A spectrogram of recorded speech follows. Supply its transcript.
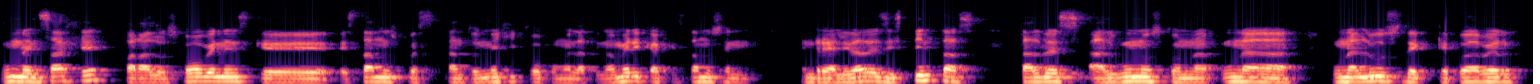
un mensaje para los jóvenes que estamos, pues, tanto en México como en Latinoamérica, que estamos en, en realidades distintas, tal vez algunos con una, una luz de que pueda haber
